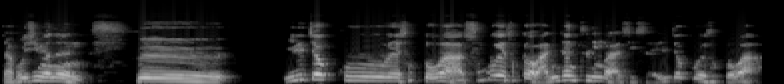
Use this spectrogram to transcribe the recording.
자, 보시면은, 그, 일적구의 속도와 수구의 속도가 완전 틀린 걸 알 수 있어요. 일적구의 속도와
